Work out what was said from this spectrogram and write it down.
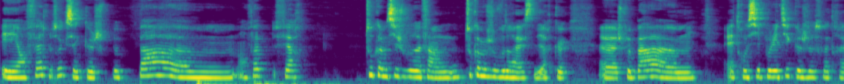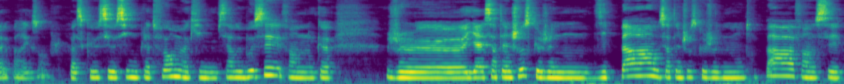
Et en fait, le truc, c'est que je peux pas, euh, en fait, faire tout comme si je voudrais, enfin, tout comme je voudrais. C'est-à-dire que euh, je peux pas être aussi politique que je le souhaiterais, par exemple. Parce que c'est aussi une plateforme qui me sert de bosser. Enfin, donc, je... il y a certaines choses que je ne dis pas ou certaines choses que je ne montre pas. Enfin, c'est.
